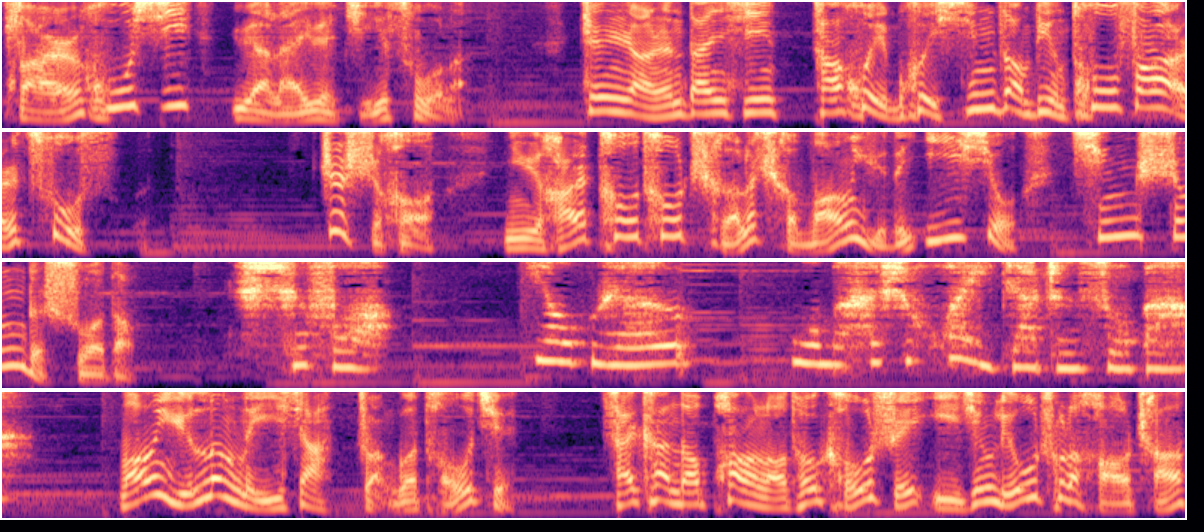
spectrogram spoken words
反而呼吸越来越急促了，真让人担心他会不会心脏病突发而猝死。这时候，女孩偷偷扯了扯王宇的衣袖，轻声的说道：“师傅，要不然我们还是换一家诊所吧。”王宇愣了一下，转过头去。才看到胖老头口水已经流出了好长，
